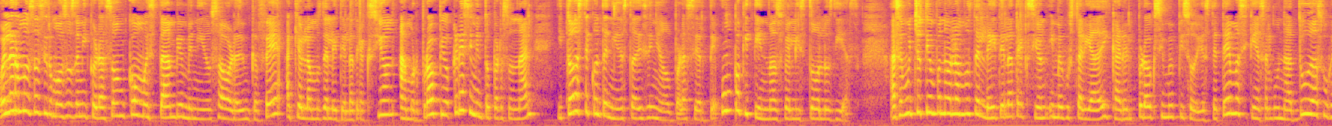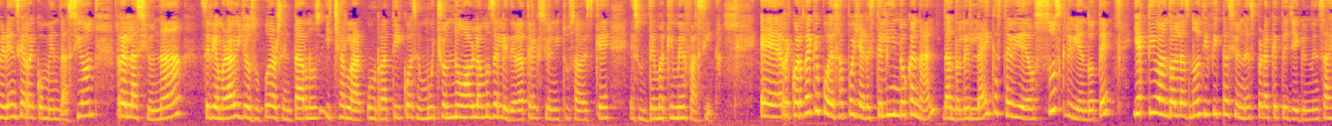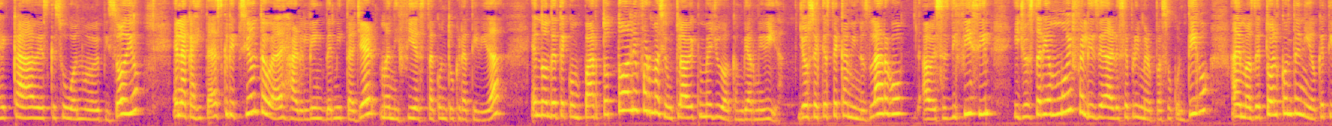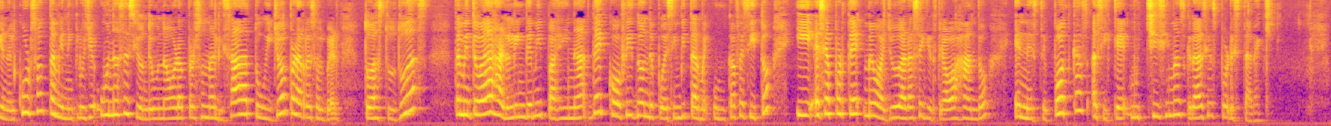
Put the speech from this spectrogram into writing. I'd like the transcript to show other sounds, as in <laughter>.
Hola hermosas y hermosos de mi corazón, ¿cómo están? Bienvenidos a Hora de un Café. Aquí hablamos de ley de la atracción, amor propio, crecimiento personal y todo este contenido está diseñado para hacerte un poquitín más feliz todos los días. Hace mucho tiempo no hablamos de ley de la atracción y me gustaría dedicar el próximo episodio a este tema. Si tienes alguna duda, sugerencia, recomendación relacionada, sería maravilloso poder sentarnos y charlar un ratico. Hace mucho no hablamos de ley de la atracción y tú sabes que es un tema que me fascina. Eh, recuerda que puedes apoyar este lindo canal dándole like a este video, suscribiéndote y activando las notificaciones para que te llegue un mensaje cada vez que suba un nuevo episodio. En la cajita de descripción te voy a dejar el link de mi taller Manifiesta con tu creatividad, en donde te comparto toda la información clave que me ayudó a cambiar mi vida. Yo sé que este camino es largo, a veces difícil, y yo estaría muy feliz de dar ese primer paso contigo. Además de todo el contenido que tiene el curso, también incluye una sesión de una hora personalizada, tú y yo, para resolver todas tus dudas. También te voy a dejar el link de mi página de Coffee donde puedes invitarme un cafecito y ese aporte me va a ayudar a seguir trabajando en este podcast, así que muchísimas gracias por estar aquí.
